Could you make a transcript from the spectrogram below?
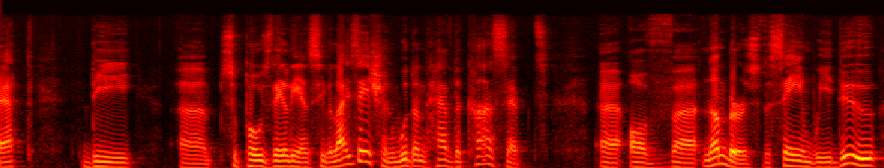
that the uh, supposed alien civilization wouldn't have the concepts of uh, numbers the same we do,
